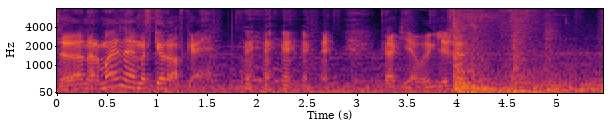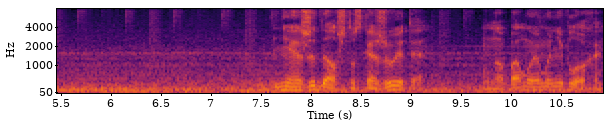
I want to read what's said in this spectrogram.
Ну нормальная маскировка? Как я выгляжу? Не ожидал, что скажу это, но, по-моему, неплохо.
